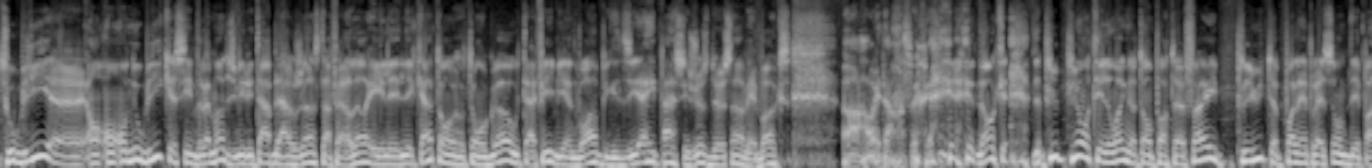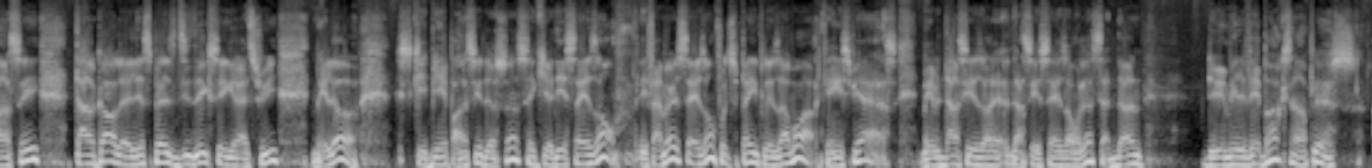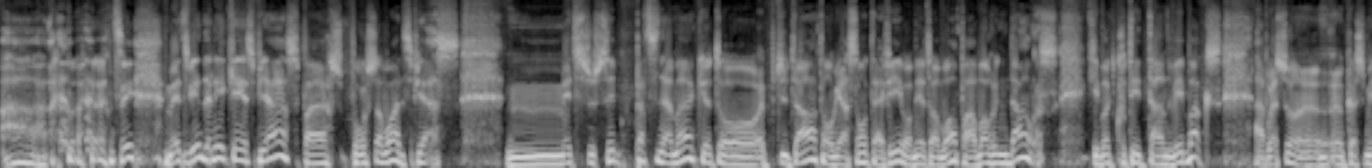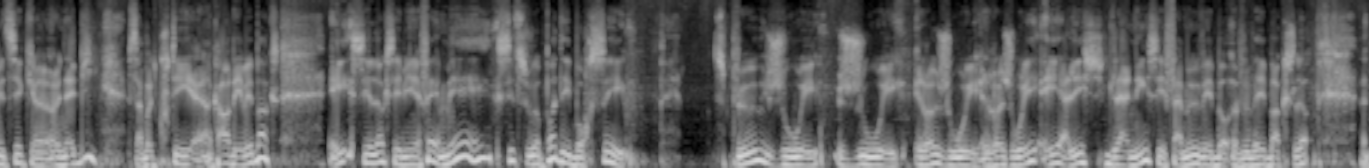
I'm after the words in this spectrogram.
tu oublies, euh, on, oublie que c'est vraiment du véritable argent, cette affaire-là. Et les, quand ton, ton, gars ou ta fille vient te voir et il dit, hey, pas, c'est juste 220 bucks. Ah, ouais, non. Donc, plus, plus on t'éloigne de ton portefeuille, plus tu n'as pas l'impression de dépenser. Tu as encore l'espèce d'idée que c'est gratuit. Mais là, ce qui est bien pensé de ça, c'est qu'il y a des saisons. Les fameuses saisons, faut que tu payes pour les avoir, 15 pièces. Mais dans ces dans ces saisons-là, ça te donne 2000 V-Box en plus. Ah! mais tu viens de donner 15 pièces pour recevoir 10 pièces. Mais tu sais pertinemment que ton, plus tard, ton garçon, ta fille va venir te voir pour avoir une danse qui va te coûter tant de V-Box. Après ça, un, cosmétique, un, habit, ça va te coûter encore des V-Box. Et c'est là que c'est bien fait. Mais si tu ne veux pas débourser tu peux jouer, jouer, rejouer, rejouer et aller glaner ces fameux V-Box-là.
